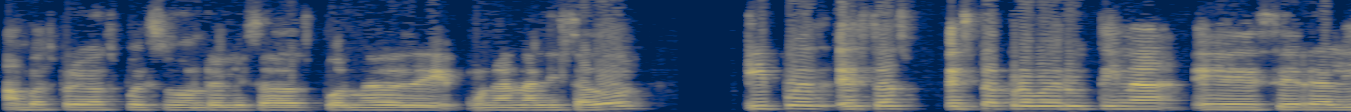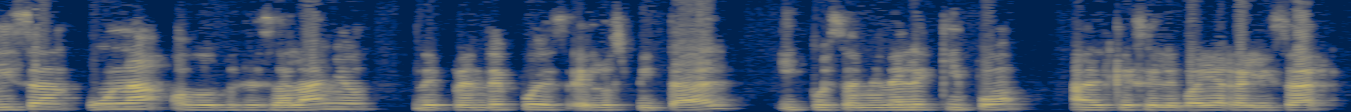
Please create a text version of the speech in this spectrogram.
Ambas pruebas pues son realizadas por medio de un analizador y pues estas, esta prueba de rutina eh, se realiza una o dos veces al año, depende pues el hospital y pues también el equipo al que se le vaya a realizar.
